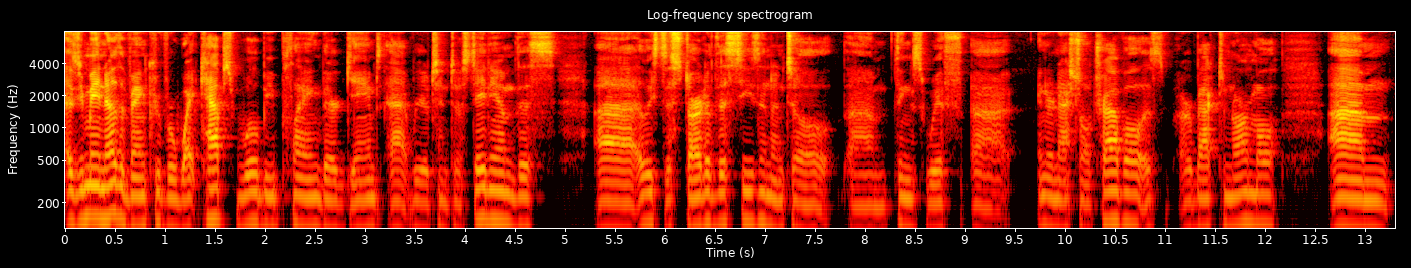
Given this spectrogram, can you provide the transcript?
As you may know, the Vancouver Whitecaps will be playing their games at Rio Tinto Stadium this, uh, at least the start of this season, until um, things with uh, international travel is are back to normal. Um,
